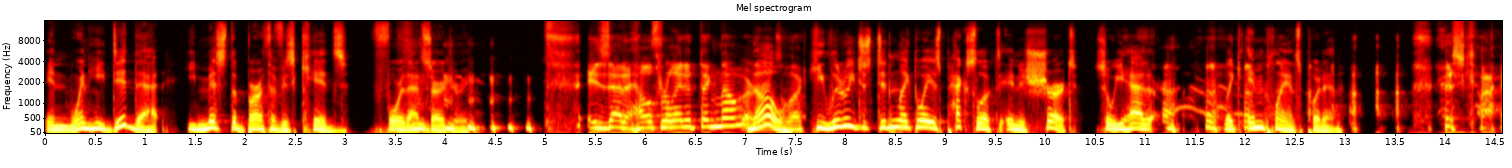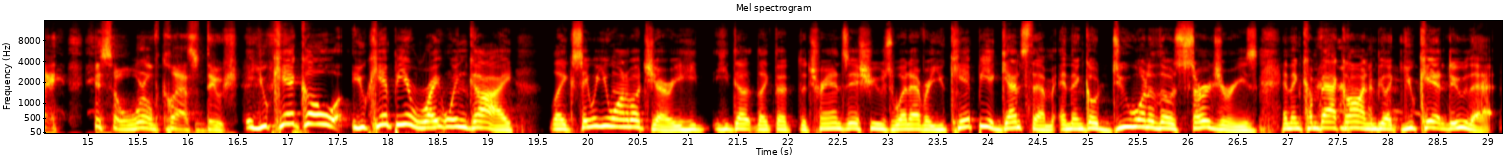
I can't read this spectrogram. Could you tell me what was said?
And when he did that, he missed the birth of his kids for that surgery. Is that a health related thing though? or no, he literally just didn't like the way his pecs looked in his shirt. So he had like implants put in. this guy is a world class douche. You can't go. You can't be a right wing guy. Like say what you want about Jerry. He he does like the the trans issues, whatever. You can't be against them and then go do one of those surgeries and then come back on and be like, you can't do that.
